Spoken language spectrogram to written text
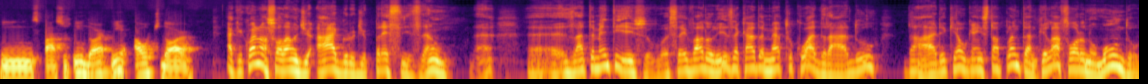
em espaços indoor e outdoor. Aqui, quando nós falamos de agro de precisão, né, é exatamente isso. Você valoriza cada metro quadrado da área que alguém está plantando. Porque lá fora no mundo,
